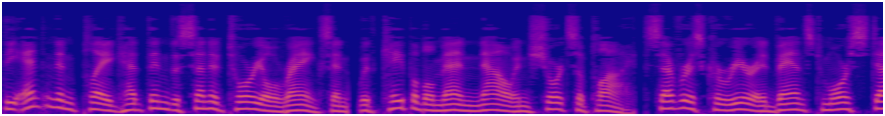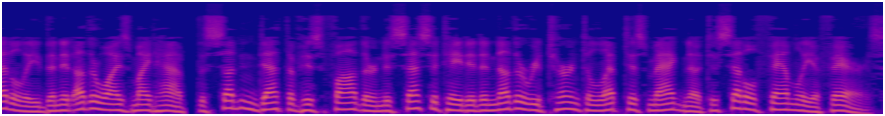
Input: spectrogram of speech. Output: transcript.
The Antonine Plague had thinned the senatorial ranks and, with capable men now in short supply, Severus' career advanced more steadily than it otherwise might have. The sudden death of his father necessitated another return to Leptis Magna to settle family affairs.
